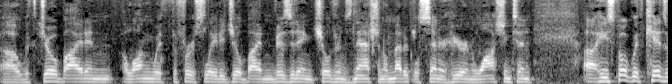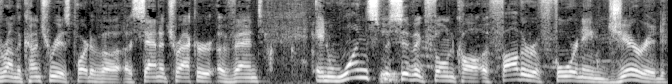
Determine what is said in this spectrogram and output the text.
uh, with Joe Biden, along with the First Lady Jill Biden, visiting Children's National Medical Center here in Washington. Uh, he spoke with kids around the country as part of a, a Santa Tracker event. In one specific phone call, a father of four named Jared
